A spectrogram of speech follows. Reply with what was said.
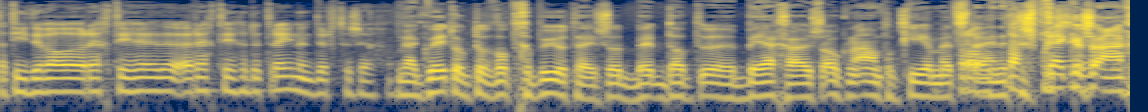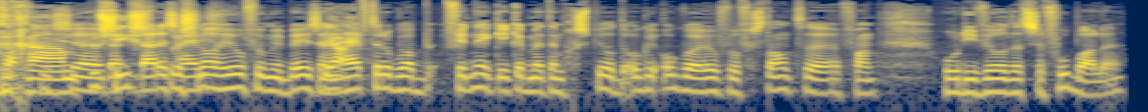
dat hij er wel recht tegen, de- recht tegen de trainer durft te zeggen. Ja, ik weet ook dat dat gebeurd is. Dat, dat eh, Berghuis ook een aantal keer met Vooral Stijn het gesprek is tactische- aangegaan. da- precies, daar is precies. hij wel heel veel mee bezig. En hij heeft er ook wel, vind ik, ik heb met hem gespeeld, ook, ook wel heel veel verstand eh, van hoe hij wil dat ze voetballen.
